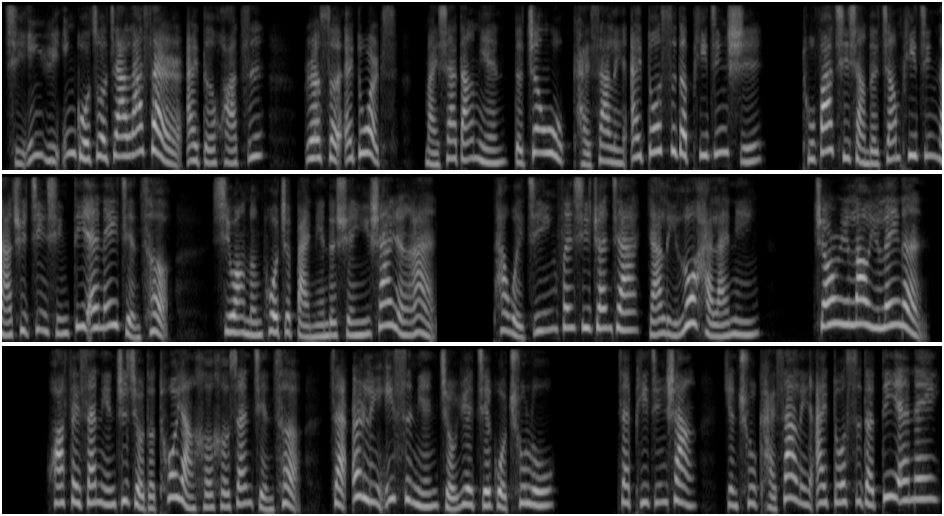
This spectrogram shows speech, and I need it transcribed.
起因于英国作家拉塞尔·爱德华兹 （Russell Edwards） 买下当年的证物凯撒琳·埃多斯的披巾时，突发奇想的将披巾拿去进行 DNA 检测，希望能破这百年的悬疑杀人案。他伪基因分析专家亚里洛·海莱宁。Jory Lau Elaine 花费三年之久的脱氧核核酸检测，在二零一四年九月结果出炉，在披巾上验出凯撒琳埃多斯的 DNA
